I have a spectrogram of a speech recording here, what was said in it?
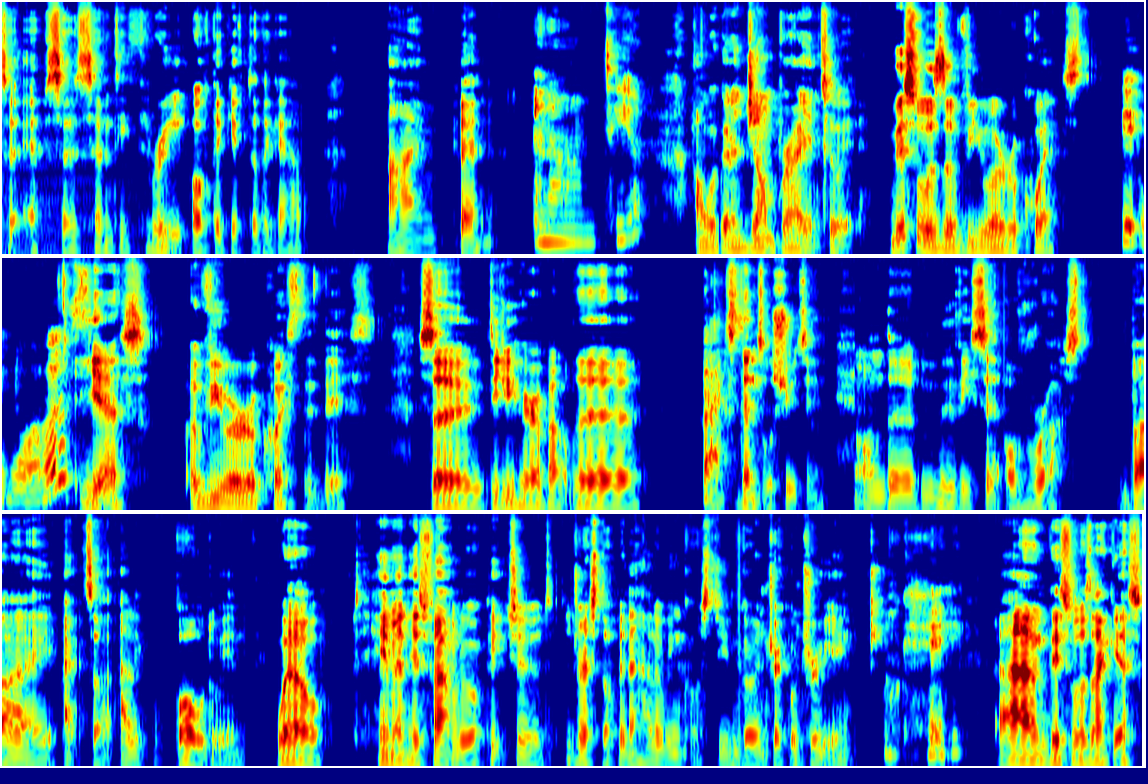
to episode 73 of The Gift of the Gab. I'm Ben, And I'm Tia, and we're going to jump right into it. This was a viewer request. it was. Yes, a viewer requested this. So, did you hear about the accidental shooting on the movie set of Rust by actor Alec Baldwin? Well, him and his family were pictured dressed up in a Halloween costume going trick or treating. Okay. and this was i guess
